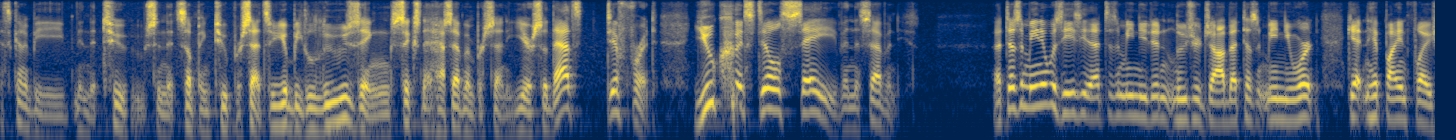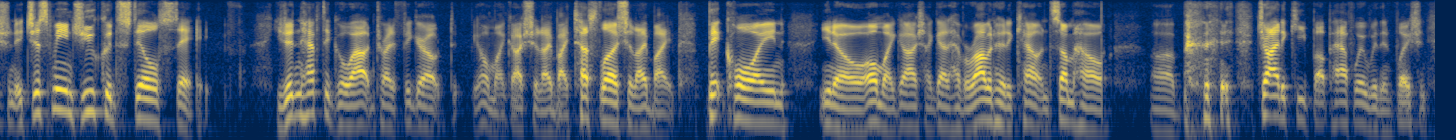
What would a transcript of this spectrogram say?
it's going to be in the twos and it's something 2%. So you'll be losing six and a half, seven percent a year. So that's different. You could still save in the 70s. That doesn't mean it was easy. That doesn't mean you didn't lose your job. That doesn't mean you weren't getting hit by inflation. It just means you could still save. You didn't have to go out and try to figure out, oh my gosh, should I buy Tesla? Should I buy Bitcoin? You know, oh my gosh, I got to have a Robinhood account and somehow uh, try to keep up halfway with inflation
